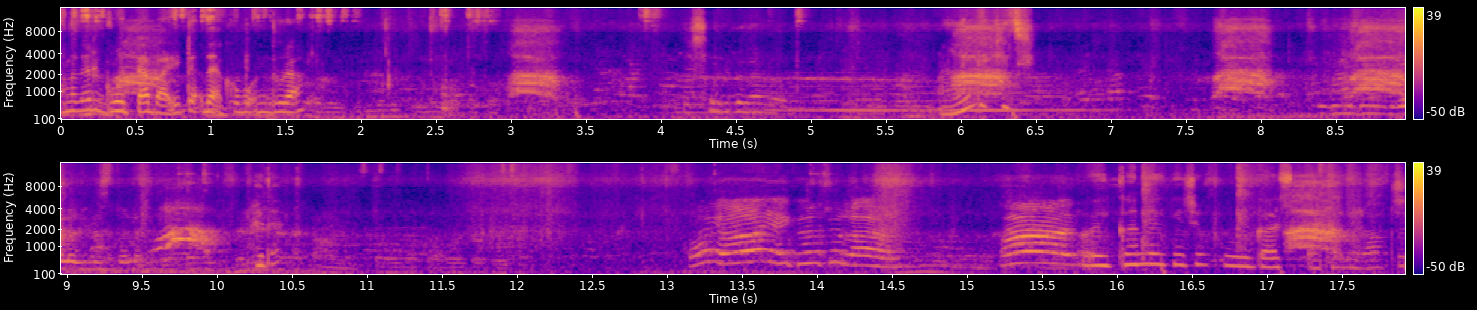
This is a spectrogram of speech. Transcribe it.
আমাদের গোটা বাড়িটা দেখো বন্ধুরা। আমি দেখেছি। ওইখানে কিছু ফুল গাছ দেখা যাচ্ছে।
